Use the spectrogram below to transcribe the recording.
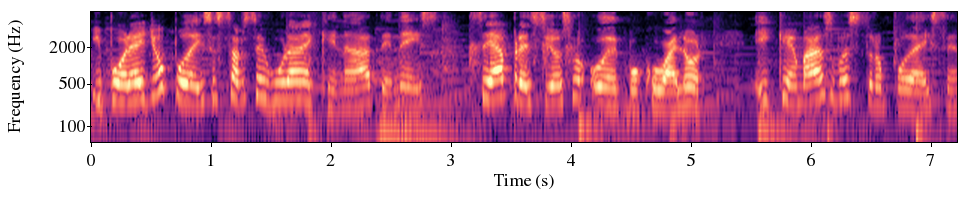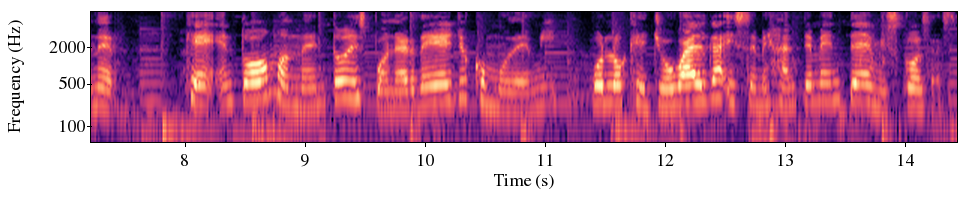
Y por ello podéis estar segura de que nada tenéis, sea precioso o de poco valor, y que más vuestro podáis tener, que en todo momento disponer de ello como de mí, por lo que yo valga y semejantemente de mis cosas,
